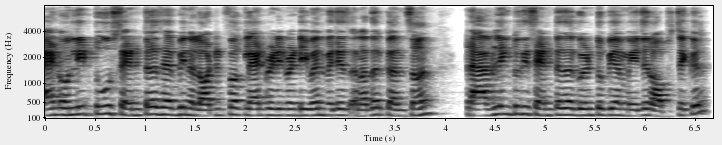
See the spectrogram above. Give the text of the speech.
and only two centers have been allotted for CLAT 2021, which is another concern traveling to the centers are going to be a major obstacle.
